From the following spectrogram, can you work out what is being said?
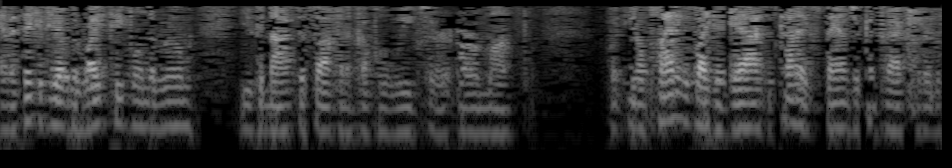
And I think if you have the right people in the room, you can knock this off in a couple of weeks or, or a month. But you know, planning is like a gas; it kind of expands or contracts whatever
